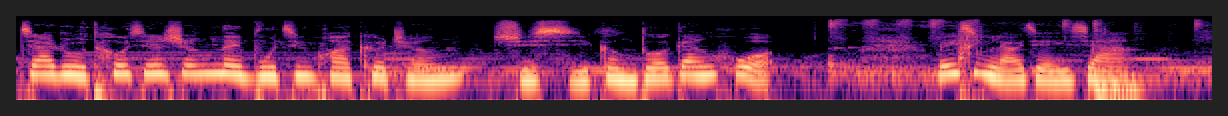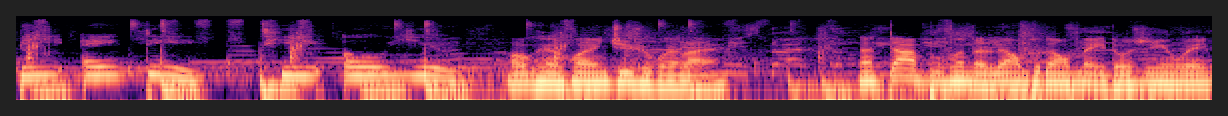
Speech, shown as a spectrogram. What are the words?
加入偷先生内部进化课程，学习更多干货。微信了解一下，b a d t o u。OK，欢迎继续回来。那大部分的撩不到妹都是因为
